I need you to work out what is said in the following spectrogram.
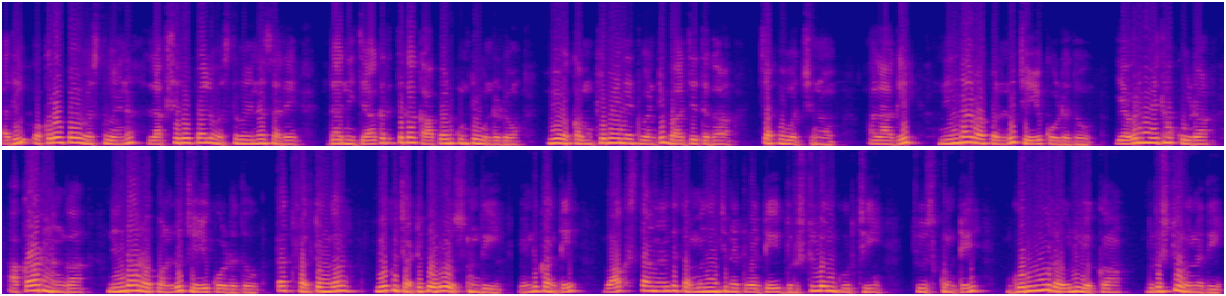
అది ఒక రూపాయి వస్తువైనా లక్ష రూపాయల వస్తువైనా సరే దాన్ని జాగ్రత్తగా కాపాడుకుంటూ ఉండడం మీ యొక్క ముఖ్యమైనటువంటి బాధ్యతగా చెప్పవచ్చును. అలాగే నిందారోపణలు చేయకూడదు. ఎవరి మీద కూడా అకారణంగా నిందారోపణలు చేయకూడదు. తత్ఫలితంగా మీకు చెడ్డ వస్తుంది. ఎందుకంటే వాక్ స్థానానికి సంబంధించినటువంటి దృష్టిలను గూర్చి చూసుకుంటే గురువు రవులు యొక్క దృష్టి ఉన్నది.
